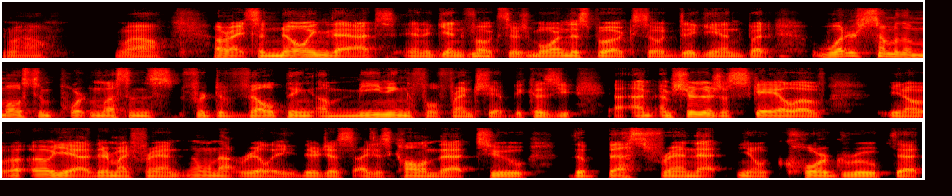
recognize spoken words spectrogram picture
Wow Wow. All right. So knowing that, and again, mm-hmm. folks, there's more in this book, so dig in. But what are some of the most important lessons for developing a meaningful friendship? Because you, I'm, I'm sure there's a scale of, you know, oh, oh yeah, they're my friend. No, not really. They're just, I just call them that to the best friend, that, you know, core group, that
